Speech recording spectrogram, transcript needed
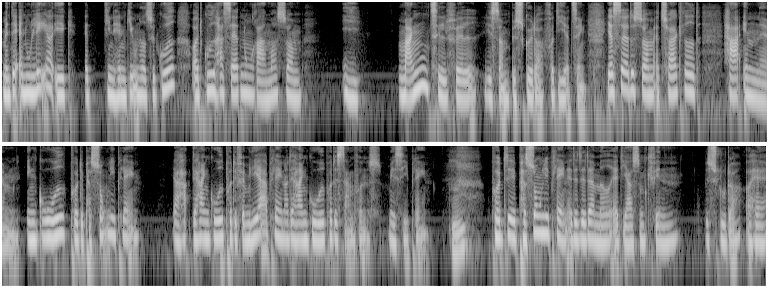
Men det annullerer ikke at din hengivenhed til Gud, og at Gud har sat nogle rammer, som i mange tilfælde ligesom beskytter for de her ting. Jeg ser det som, at tørklædet har en, øh, en gode på det personlige plan, jeg har, det har en gode på det familiære plan, og det har en gode på det samfundsmæssige plan. Mm. På det personlige plan er det det der med, at jeg som kvinde beslutter at have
